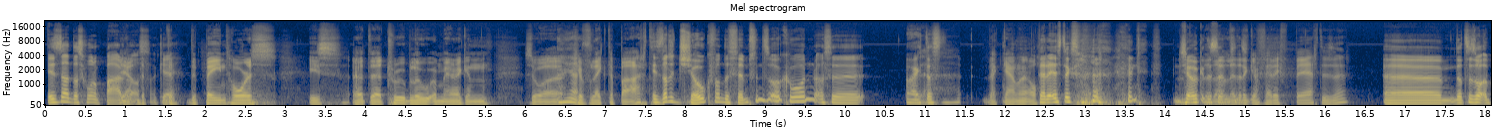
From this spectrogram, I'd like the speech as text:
is dat? Dat is gewoon een Ja, paardenras. de, Oké. de, de Paint Horse is het eh, True Blue American, zo eh, Ah, ja. gevlekte paard. Is dat een joke van The Simpsons ook gewoon? Als ze... Wacht, dat is, Dat kan wel. dat is toch zo'n joke in The dat dat Simpsons? letterlijk een verfpaard is, hè? Ehm, dat ze, zo een-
